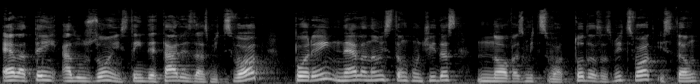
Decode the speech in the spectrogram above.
Ela tem alusões, tem detalhes das mitzvot, porém nela não estão contidas novas mitzvot. Todas as mitzvot estão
